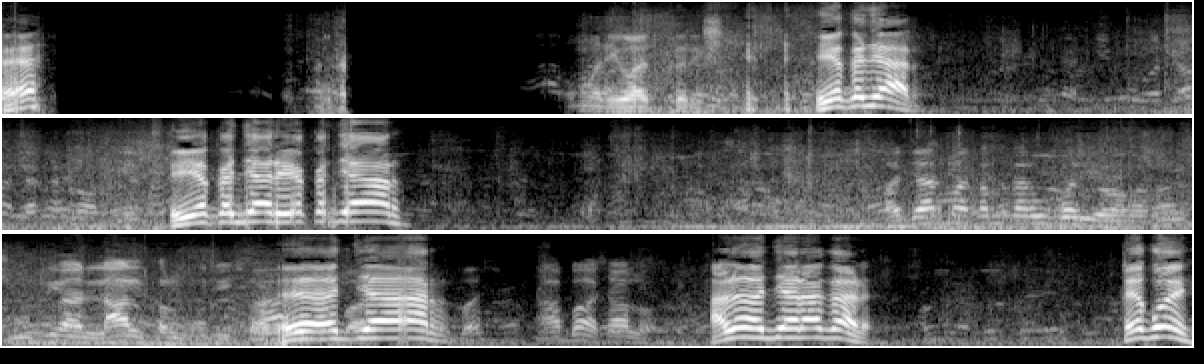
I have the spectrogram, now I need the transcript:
હે અમારી વાત કરી એક હજાર એક હજાર એક હજાર. એ હજાર. હાલો. હાલો હજાર આગળ. હે કોઈ?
